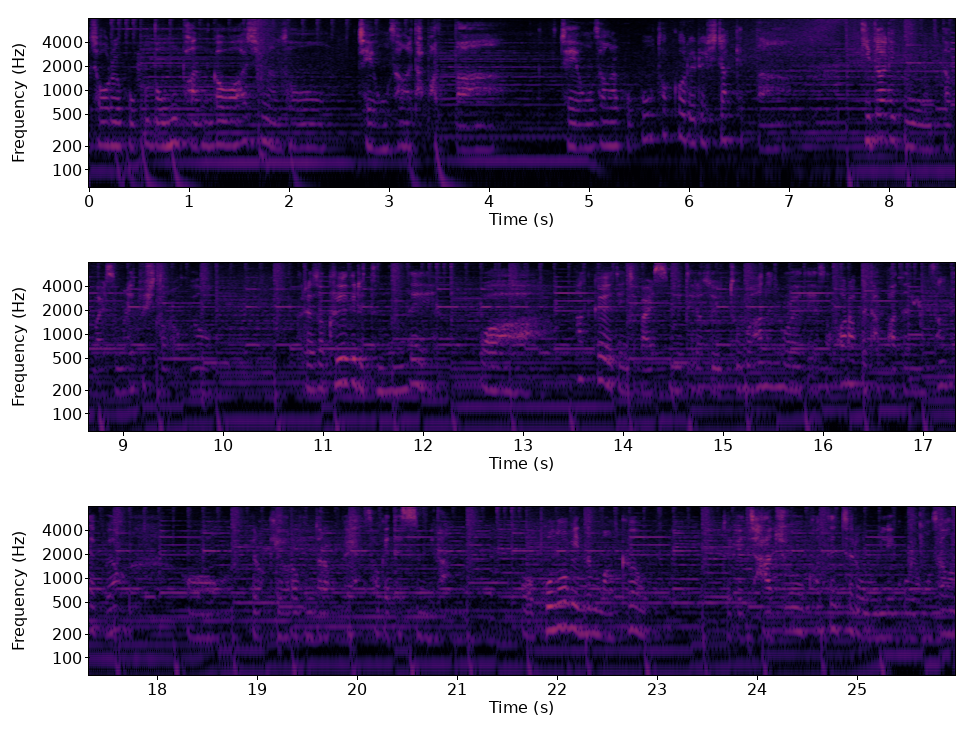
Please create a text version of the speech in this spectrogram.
저를 보고 너무 반가워 하시면서 제 영상을 다 봤다. 제 영상을 보고 턱걸이를 시작했다. 기다리고 있다고 말씀을 해주시더라고요. 그래서 그 얘기를 듣는데 와 학교에 이제 말씀을 드려서 유튜브 하는 거에 대해서 허락을 다 받은 상태고요. 어, 이렇게 여러분들 앞에 서게 됐습니다. 어, 본업이 있는 만큼 되게 자주 컨텐츠를 올리고 영상을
